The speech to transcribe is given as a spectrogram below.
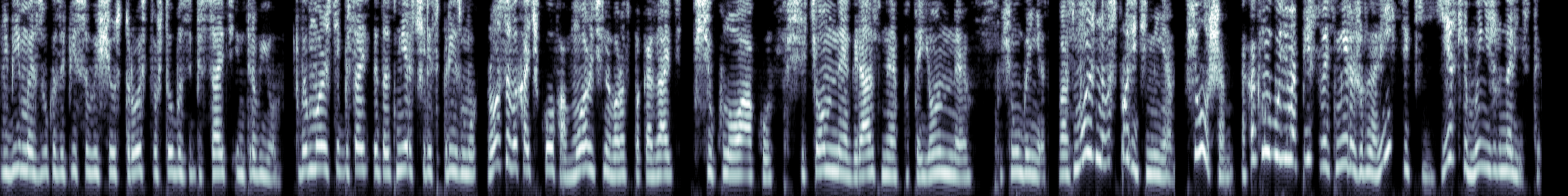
любимое звукозаписывающее устройство, чтобы записать интервью. Вы можете писать этот мир через призму розовых очков, а можете, наоборот, показать всю клоаку, все темное, грязное, потаенное. Почему бы и нет? Возможно, вы спросите меня, Ксюша, а как мы будем описывать мир журналистики, если мы не журналисты?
